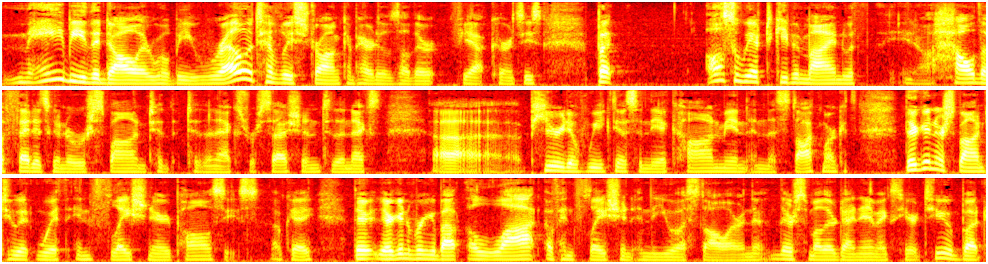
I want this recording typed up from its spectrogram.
maybe the dollar will be relatively strong compared to those other fiat currencies, but also we have to keep in mind with you know how the Fed is going to respond to the, to the next recession, to the next uh, period of weakness in the economy and, and, the stock markets. They're going to respond to it with inflationary policies. Okay, they're they're going to bring about a lot of inflation in the U.S. dollar, and there, there's some other dynamics here too, but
